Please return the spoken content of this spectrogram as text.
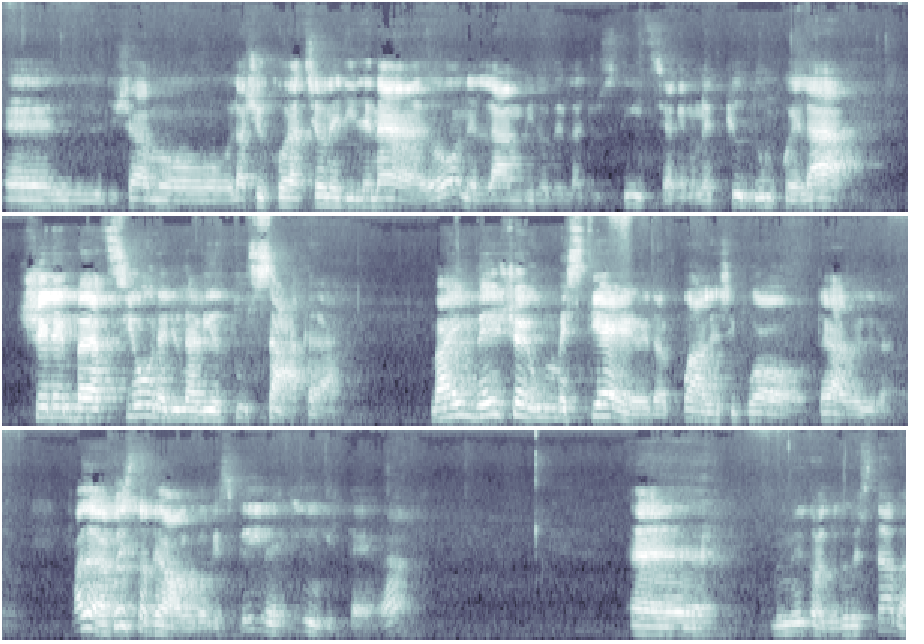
eh, diciamo, la circolazione di denaro nell'ambito della giustizia, che non è più dunque la celebrazione di una virtù sacra, ma è invece un mestiere dal quale si può trarre denaro. Allora, questo teologo che scrive in Inghilterra, eh, non mi ricordo dove stava,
